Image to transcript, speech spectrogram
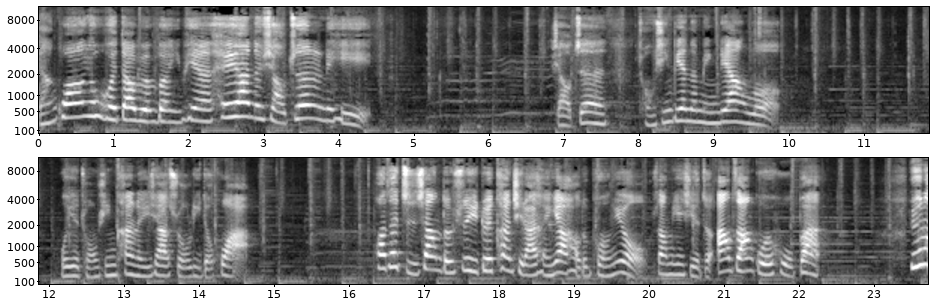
阳光又回到原本一片黑暗的小镇里。小镇重新变得明亮了，我也重新看了一下手里的画。画在纸上的是一对看起来很要好的朋友，上面写着“肮脏鬼伙伴”。原来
